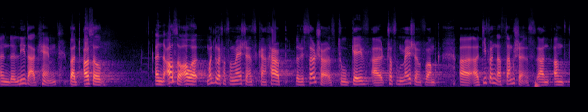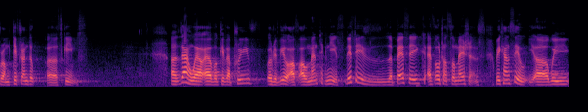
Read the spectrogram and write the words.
and LEDAkem, but also and also, our modular transformations can help the researchers to give a transformation from uh, different assumptions and, and from different uh, schemes. Uh, then we'll, I will give a brief review of our main techniques. This is the basic FO transformations. We can see uh, we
